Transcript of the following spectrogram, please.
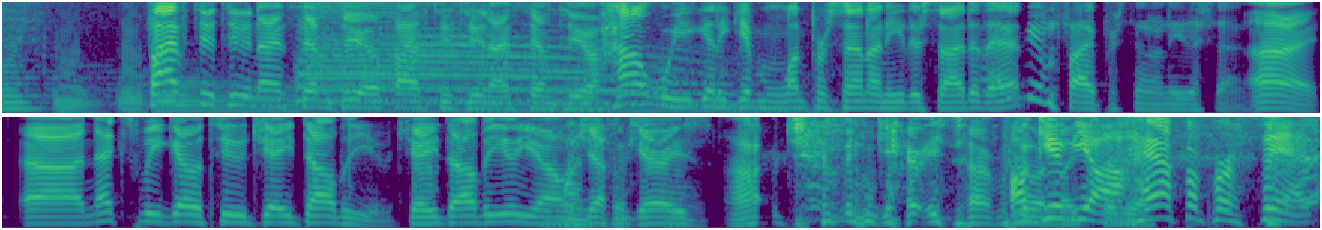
522-9730, 522-9730. How were you going to give them 1% on either side of I'll that? give them 5% on either side. All right. Uh, next we go to JW. JW, you're on with Geoff and 1%. Gary's uh, Geoff and Gary's Harvard I'll Horn give Lake you a Trivia. half a percent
